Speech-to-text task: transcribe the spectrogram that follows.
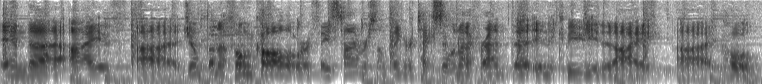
and uh, I've uh, jumped on a phone call or a FaceTime or something or texted one of my friends that in the community that I uh, hold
